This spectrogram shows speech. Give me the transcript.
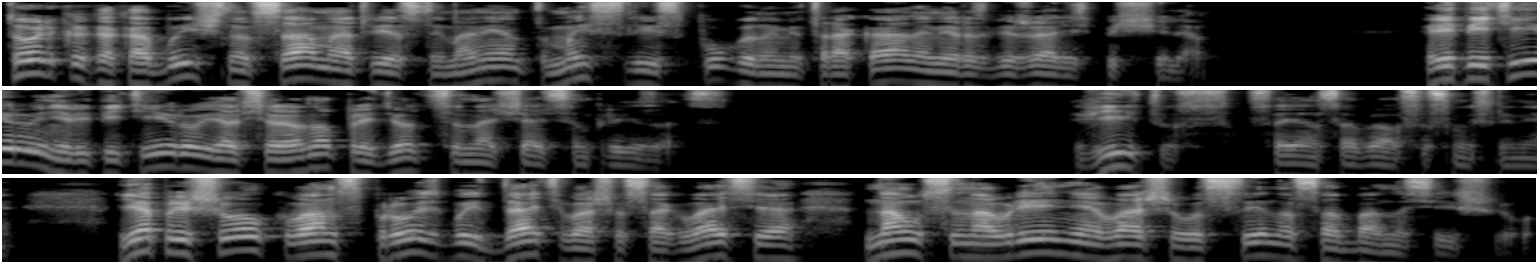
Только, как обычно, в самый ответственный момент мысли испуганными тараканами разбежались по щелям. Репетирую, не репетирую, а все равно придется начать с импровизации. «Витус», — Саян собрался с мыслями, — «я пришел к вам с просьбой дать ваше согласие на усыновление вашего сына Сабана Сейшила.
